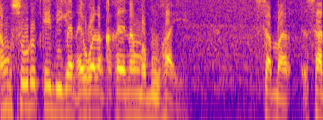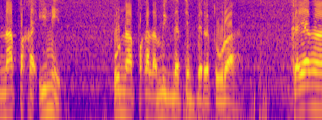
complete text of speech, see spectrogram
Ang surot kaibigan ay walang kakayanang mabuhay sa, ma- sa napakainit o napakalamig na temperatura. Kaya nga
